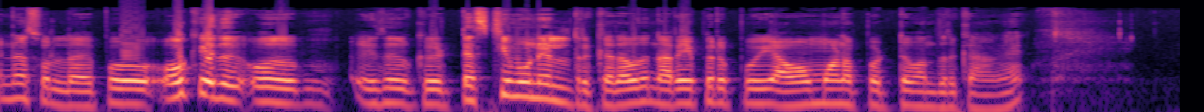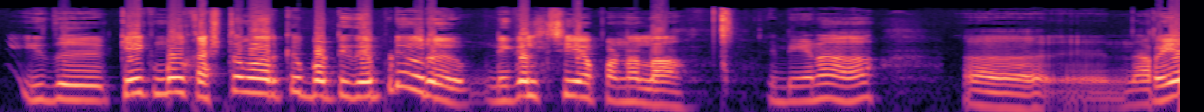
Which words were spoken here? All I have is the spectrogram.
என்ன சொல்ல இப்போது ஓகே இது இதுக்கு டெஸ்டிமோனியல் இருக்குது அதாவது நிறைய பேர் போய் அவமானப்பட்டு வந்திருக்காங்க. இது கேட்கும்போது கஷ்டமாக இருக்குது பட் இது எப்படி ஒரு நிகழ்ச்சியாக பண்ணலாம்? இல்லைன்னா நிறைய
